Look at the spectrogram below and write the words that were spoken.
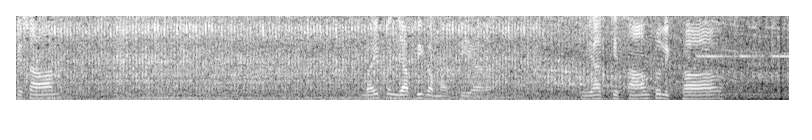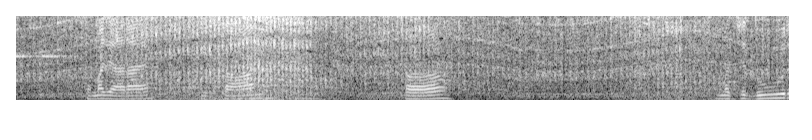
किसान, भाई, पंजाबी का मत यार यहाँ किसान तो लिखा, समझ आ रहा है, किसान मजदूर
